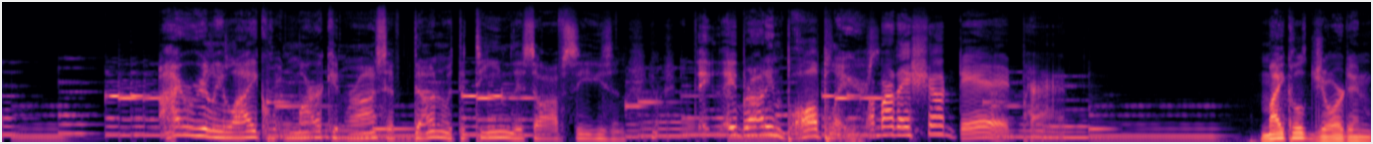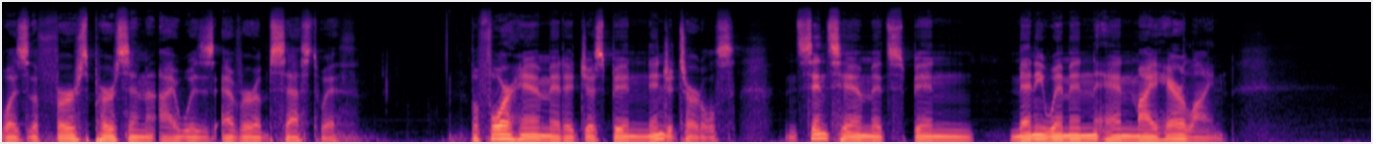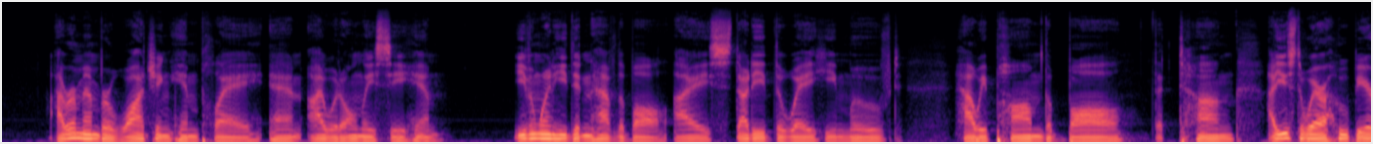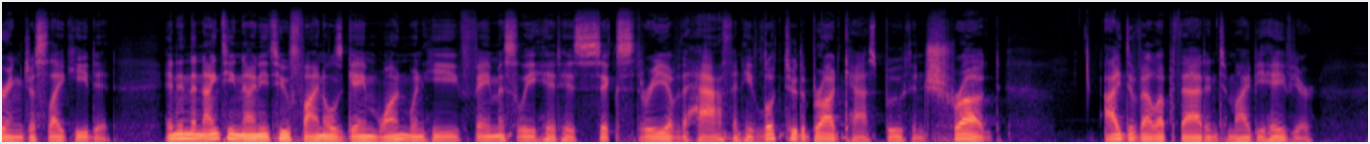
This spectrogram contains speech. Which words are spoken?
I really like what Mark and Ross have done with the team this offseason. They, they brought in ball players. Oh, well, they sure did, Pat. Michael Jordan was the first person I was ever obsessed with. Before him, it had just been Ninja Turtles. And since him, it's been many women and my hairline. I remember watching him play, and I would only see him. Even when he didn't have the ball, I studied the way he moved, how he palmed the ball, the tongue. I used to wear a hoop earring just like he did. And in the 1992 Finals Game 1, when he famously hit his 6 3 of the half and he looked to the broadcast booth and shrugged, I developed that into my behavior.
